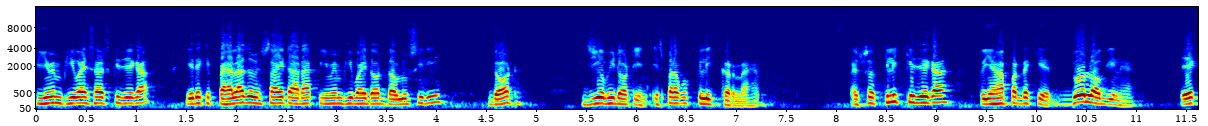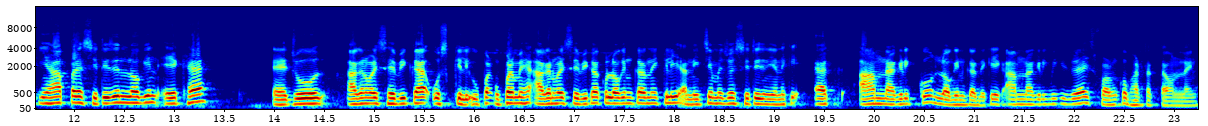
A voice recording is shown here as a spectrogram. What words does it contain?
P M V Y search कीजिएगा। ये देखिए, पहला जो वेबसाइट आ रहा है P M V Y dot W C D dot G O V dot in इस पर आपको क्लिक करना है। इस पर क्लिक कीजिएगा तो यहाँ पर देखिए, दो लॉगिन है। एक यहाँ पर सिटीजन लॉगिन एक है जो आंगनबाड़ी सेविका है, उसके लिए। ऊपर ऊपर में है आंगनबाड़ी सेविका को लॉगिन करने के लिए, और नीचे में जो है सिटीजन यानी कि एक आम नागरिक को लॉगिन करने के लिए। एक आम नागरिक भी जो है इस फॉर्म को भर सकता है ऑनलाइन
